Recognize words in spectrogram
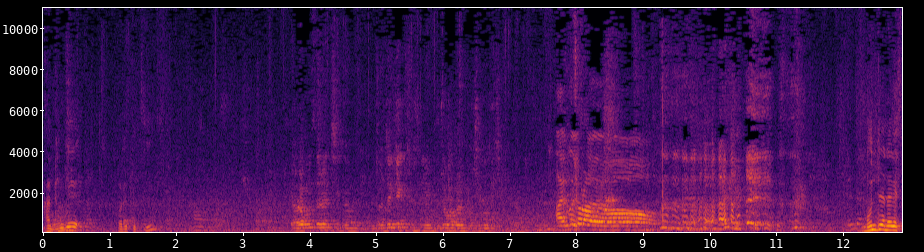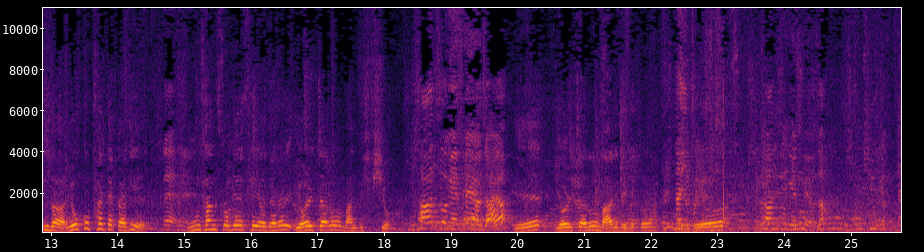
안핀게 어렵겠지? 여러분들은 지금 전재경 교수님 무조각을 보시고 계십니다. 알고 있어요. 문제 내겠습니다. 요꽃팔 때까지 네. 우산 속의 새 여자를 열자로 만드십시오. 우산 속에 새 여자요? 예, 열자로 말이 만드세요. 우산 속에 새 여자? 기억이 안 나.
